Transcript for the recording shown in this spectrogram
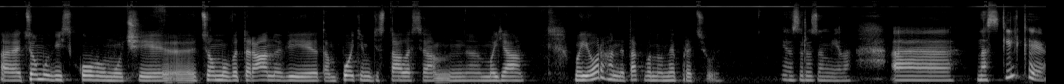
е, цьому військовому чи е, цьому ветеранові там потім дісталася моя мої органи. Так воно не працює. я зрозуміла. Е, наскільки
